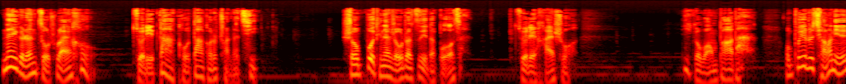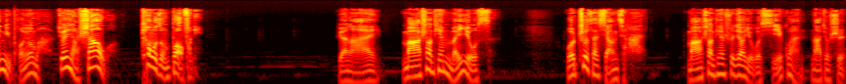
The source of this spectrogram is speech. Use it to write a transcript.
那个人走出来后，嘴里大口大口的喘着气，手不停的揉着自己的脖子，嘴里还说：“你个王八蛋！我不就是抢了你的女朋友吗？居然想杀我！看我怎么报复你！原来马上天没有死，我这才想起来，马上天睡觉有个习惯，那就是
